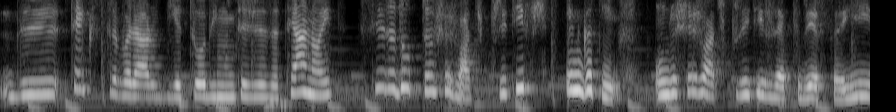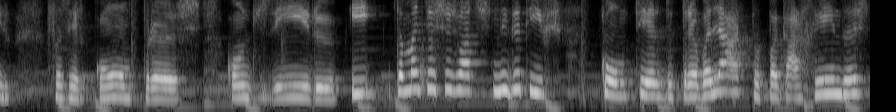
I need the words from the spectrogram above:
de ter que se trabalhar o dia todo e muitas vezes até à noite. Ser adulto tem os seus lados positivos e negativos. Um dos seus lados positivos é poder sair, fazer compras, conduzir e também tem os seus lados negativos, como ter de trabalhar para pagar rendas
